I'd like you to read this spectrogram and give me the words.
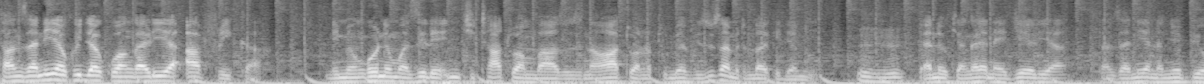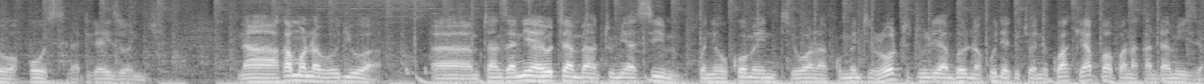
Tanzania ukija kuangalia afrika ni miongoni mwa zile nchi tatu ambazo zina watu wanatumia vizuri sana mitandao ya kijamii. Mm-hmm. yaani ukiangalia nigeria tanzania na wenyewe pia wakosi katika hizo nchi. Na kama unavyojua mtanzania um, yote ambaye anatumia simu kwenye kucomment huwa na komenti lolote tu lile ambalo linakuja kichwani kwake hapo hapa anakandamiza.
